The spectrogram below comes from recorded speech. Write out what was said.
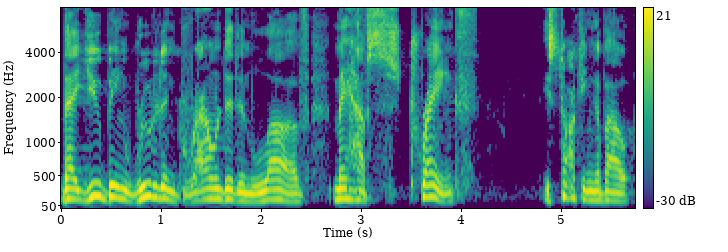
that you, being rooted and grounded in love, may have strength. He's talking about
